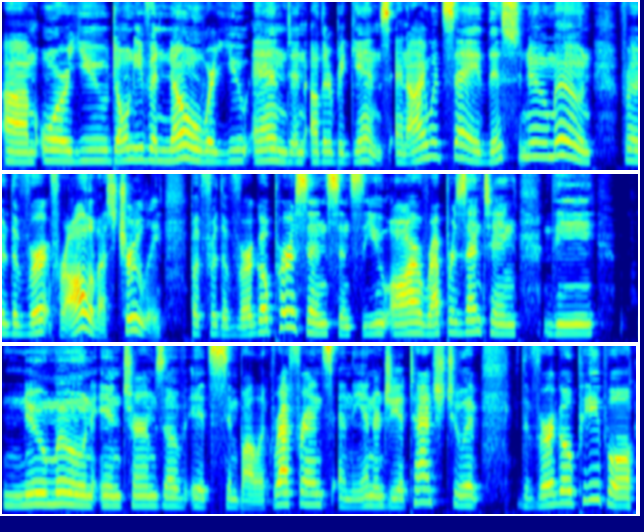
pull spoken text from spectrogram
um, or you don't even know where you end and other begins. And I would say this new moon for the Vir- for all of us, truly, but for the Virgo person, since you are representing the new moon in terms of its symbolic reference and the energy attached to it. The Virgo people,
